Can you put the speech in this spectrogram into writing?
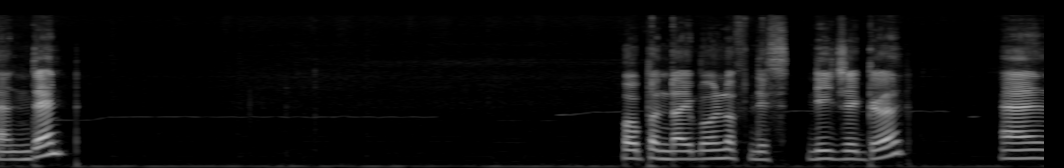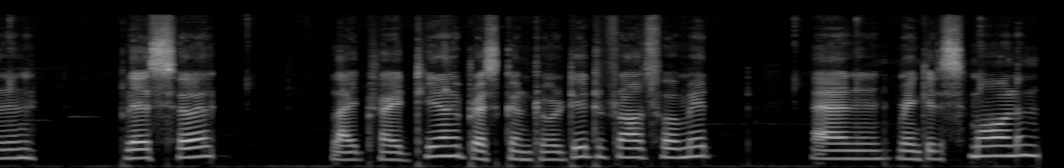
and then open the eyeball of this DJ girl and place her like right here. Press ctrl T to transform it and make it smaller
